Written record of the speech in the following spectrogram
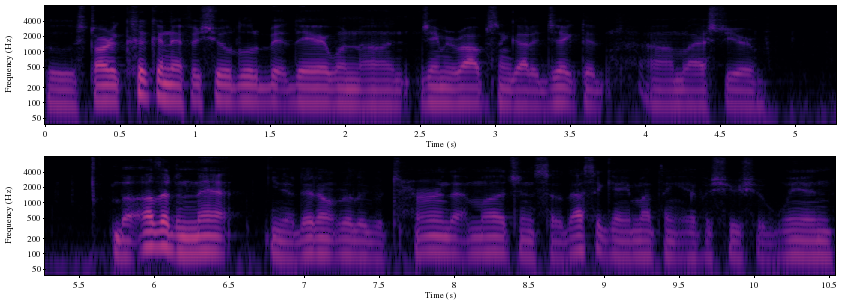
who started cooking FSU a little bit there when uh, Jammie Robinson got ejected um, last year. But other than that, you know, they don't really return that much, and so that's a game I think FSU should win.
